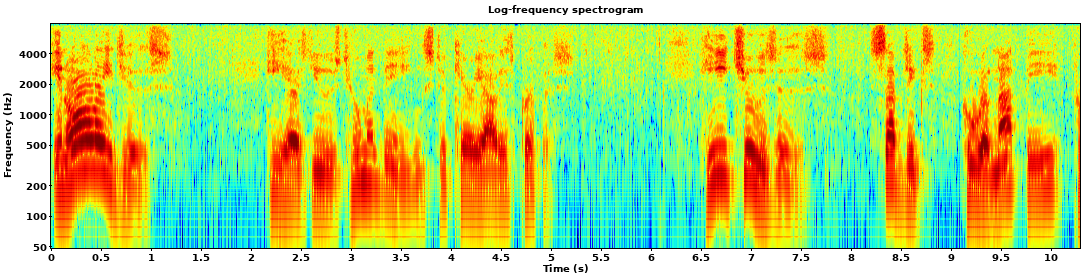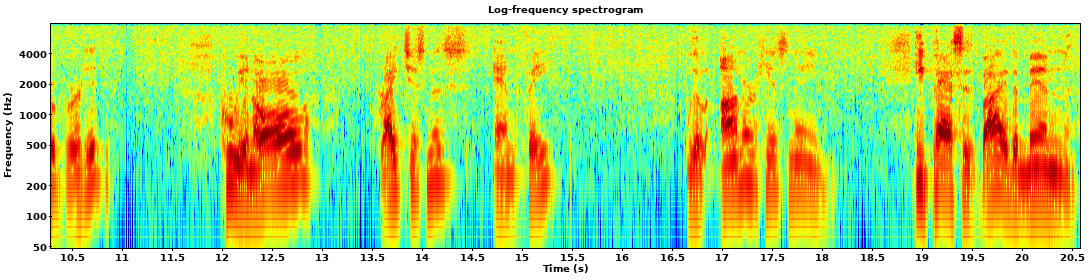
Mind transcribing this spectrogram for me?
In all ages, he has used human beings to carry out his purpose. He chooses subjects who will not be perverted, who in all righteousness and faith will honor his name. He passes by the men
